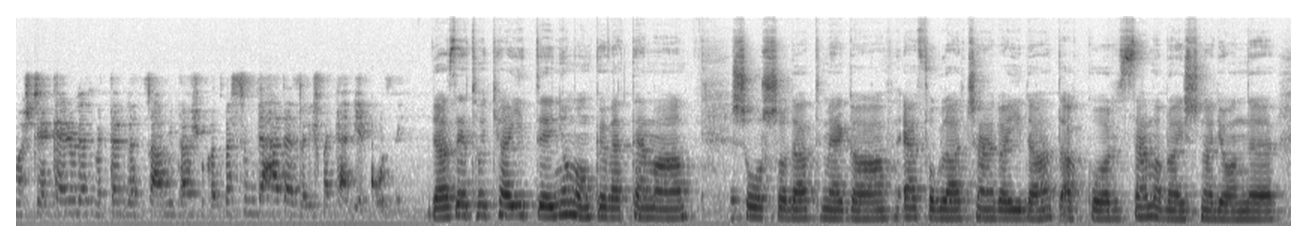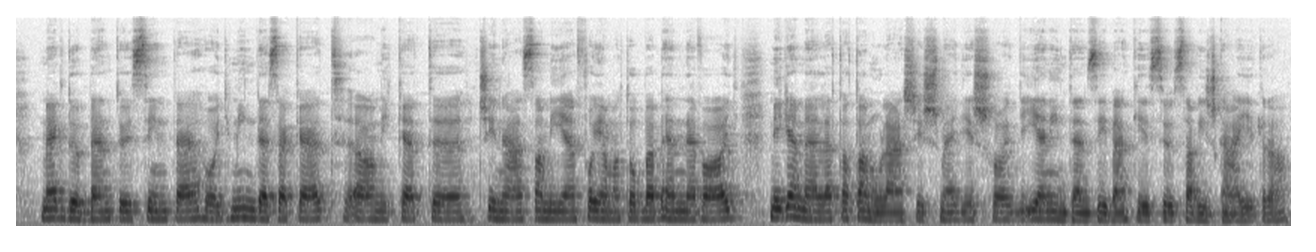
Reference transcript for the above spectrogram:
most ilyen kerület, meg terület számításokat veszünk, de hát ezzel is meg kell birkózni. De azért, hogyha itt nyomon követem a sorsodat, meg a elfoglaltságaidat, akkor számomra is nagyon megdöbbentő szinte, hogy mindezeket, amiket csinálsz, amilyen folyamatokban benne vagy, még emellett a tanulás is megy, és hogy ilyen intenzíven készülsz a vizsgáidra.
